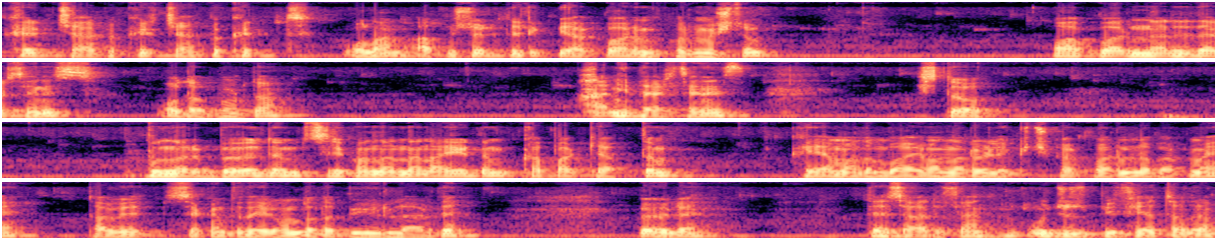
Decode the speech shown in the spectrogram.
40 çarpı 40 çarpı 40 olan 64 litrelik bir akvaryum kurmuştum. O akvaryum nerede derseniz o da burada. Hani derseniz işte o. Bunları böldüm, silikonlarından ayırdım, kapak yaptım. Kıyamadım bu hayvanlar öyle küçük akvaryumda bakmaya. Tabi sıkıntı değil, onda da büyürlerdi. Böyle tesadüfen ucuz bir fiyata da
